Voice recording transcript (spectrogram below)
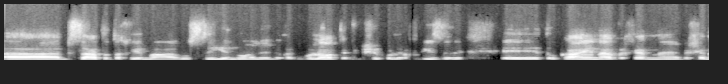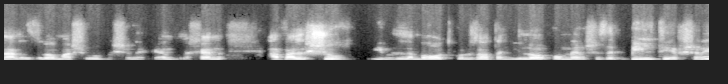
uh, בשר התותחים הרוסי ינוע לעבר הגבולות, הם המשיכו להפגיז את אוקראינה וכן, וכן הלאה, זה לא משהו משנה, כן, לכן, אבל שוב, למרות כל זאת, אני לא אומר שזה בלתי אפשרי,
